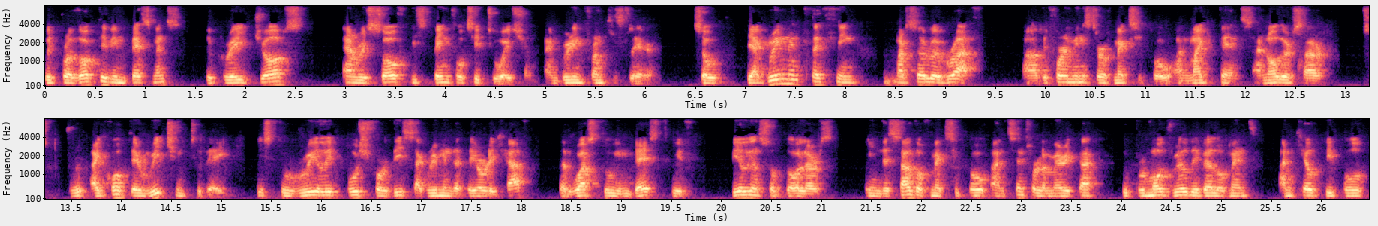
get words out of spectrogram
with productive investments to create jobs and resolve this painful situation. I'm reading from his letter. So the agreement, I think, Marcelo Ebrard, uh, the foreign minister of Mexico, and Mike Pence and others are, I hope they're reaching today, is to really push for this agreement that they already have, that was to invest with billions of dollars in the south of Mexico and Central America to promote real development and help people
